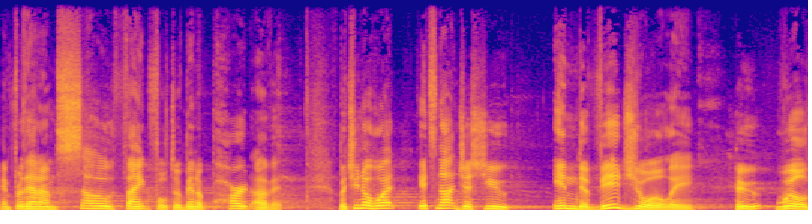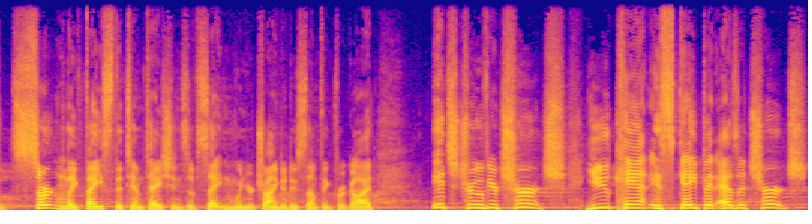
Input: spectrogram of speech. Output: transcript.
And for that, I'm so thankful to have been a part of it. But you know what? It's not just you individually who will certainly face the temptations of Satan when you're trying to do something for God. It's true of your church. You can't escape it as a church.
